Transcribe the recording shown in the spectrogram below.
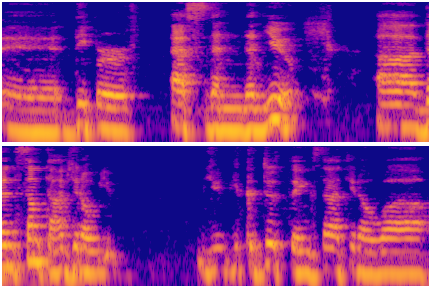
uh, deeper S than than you, uh, then sometimes you know you, you, you could do things that you know uh,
